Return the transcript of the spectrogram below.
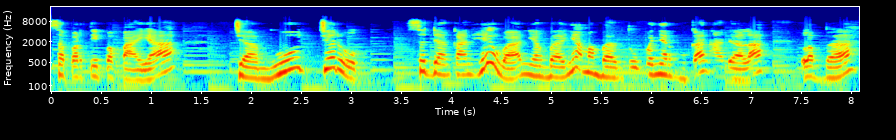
seperti pepaya, jambu, jeruk. Sedangkan hewan yang banyak membantu penyerbukan adalah lebah,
